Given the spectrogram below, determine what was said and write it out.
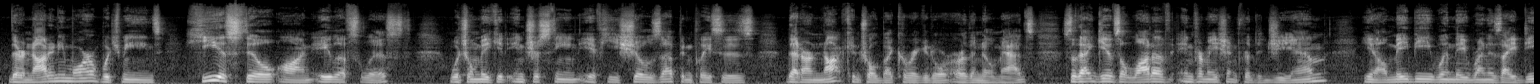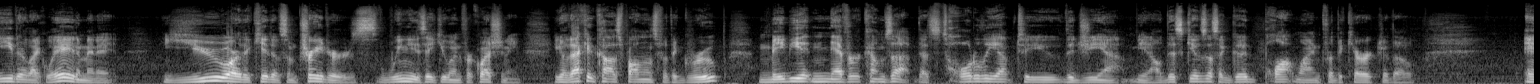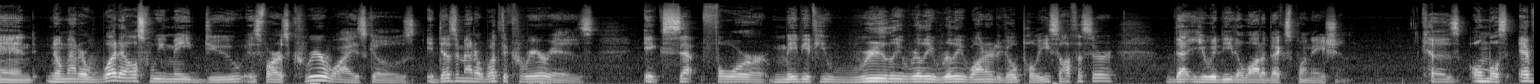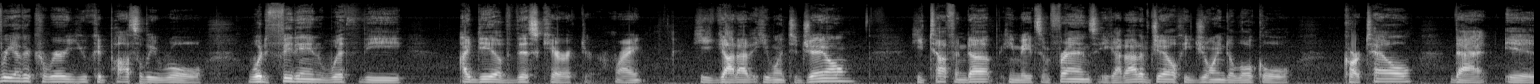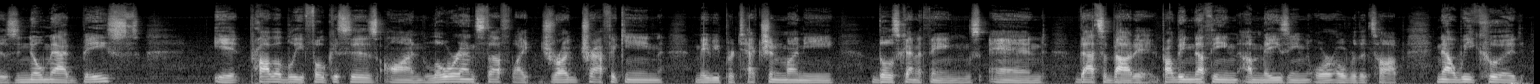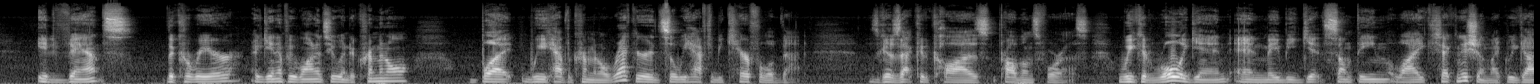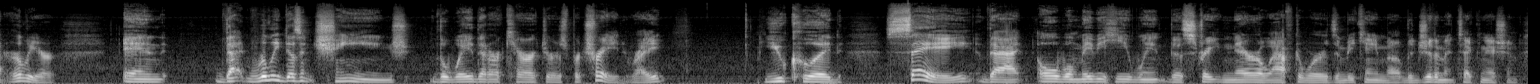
They're not anymore, which means he is still on Aleph's list, which will make it interesting if he shows up in places that are not controlled by Corregidor or the Nomads. So that gives a lot of information for the GM. You know, maybe when they run his ID, they're like, wait a minute, you are the kid of some traitors. We need to take you in for questioning. You know, that could cause problems for the group. Maybe it never comes up. That's totally up to the GM. You know, this gives us a good plot line for the character, though. And no matter what else we may do as far as career wise goes, it doesn't matter what the career is, except for maybe if you really, really, really wanted to go police officer, that you would need a lot of explanation because almost every other career you could possibly roll would fit in with the idea of this character, right? He got out, he went to jail, he toughened up, he made some friends, he got out of jail, he joined a local cartel that is nomad based. It probably focuses on lower end stuff like drug trafficking, maybe protection money, those kind of things, and that's about it. Probably nothing amazing or over the top. Now, we could advance the career again if we wanted to into criminal, but we have a criminal record, so we have to be careful of that because that could cause problems for us. We could roll again and maybe get something like technician, like we got earlier. And that really doesn't change the way that our character is portrayed, right? you could say that, oh, well, maybe he went the straight and narrow afterwards and became a legitimate technician.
